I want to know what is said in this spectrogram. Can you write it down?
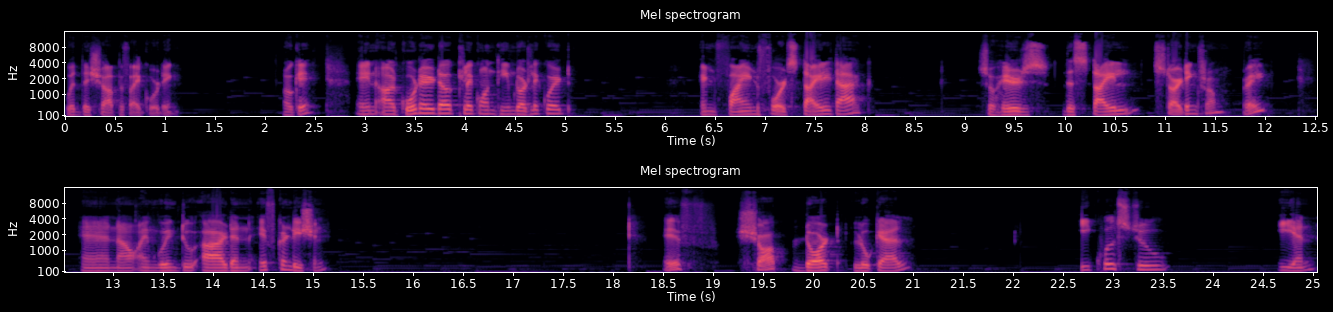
with the Shopify coding. Okay, in our code editor, click on theme.liquid and find for style tag so here's the style starting from, right? And now I'm going to add an if condition. If shop dot locale equals to en,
